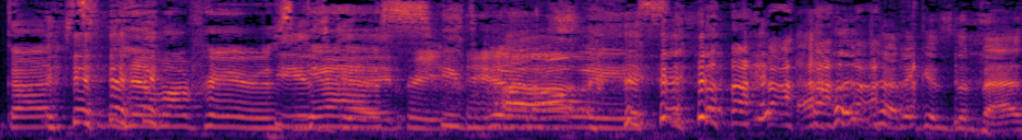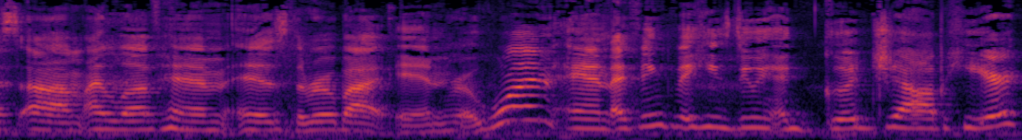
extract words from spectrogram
God has my prayers. He is yes, good. he's good Uh, always. Alan Tudyk is the best. Um, I love him as the robot in Rogue One, and I think that he's doing a good job here.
